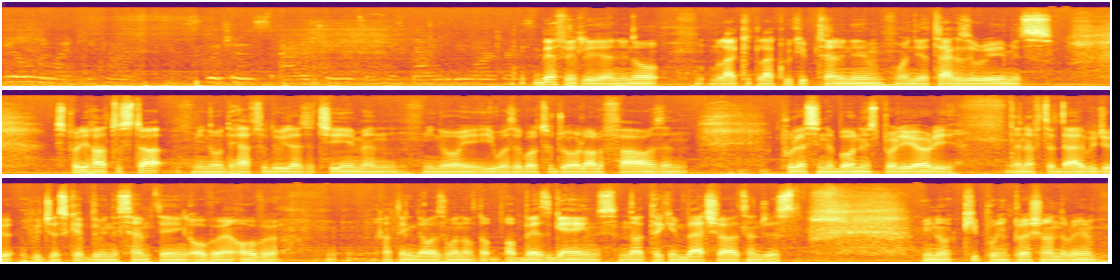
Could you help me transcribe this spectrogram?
feel when like he kind of switches attitudes and he's going to be more aggressive? Definitely, and you know, like like we keep telling him, when he attacks the rim, it's it's pretty hard to stop. You know, they have to do it as a team, and you know, he, he was able to draw a lot of fouls and put us in the bonus pretty early. And after that, we ju- we just kept doing the same thing over and over. I think that was one of the, our best games, not taking bad shots and just you know keep putting pressure on the rim.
